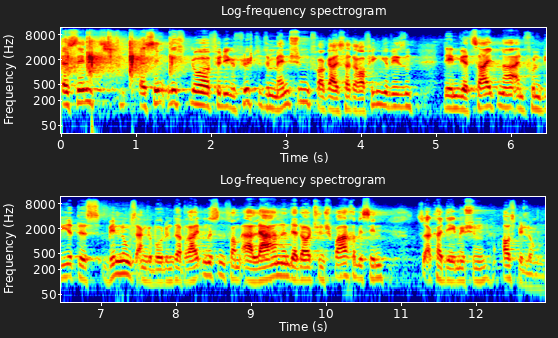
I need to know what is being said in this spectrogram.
Es sind, nicht nur für die geflüchteten Menschen, Frau Geis hat darauf hingewiesen, denen wir zeitnah ein fundiertes Bildungsangebot unterbreiten müssen, vom Erlernen der deutschen Sprache bis hin zu akademischen Ausbildungen.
